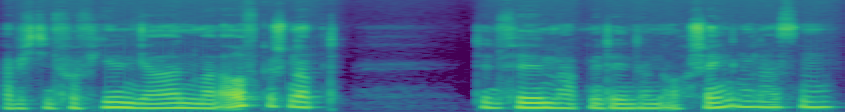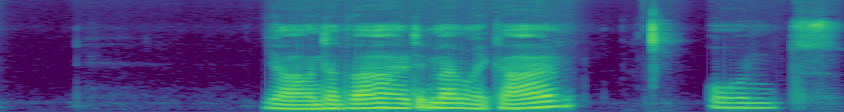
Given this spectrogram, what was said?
habe ich den vor vielen Jahren mal aufgeschnappt den Film, habe mir den dann auch schenken lassen. Ja, und dann war er halt immer im Regal und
